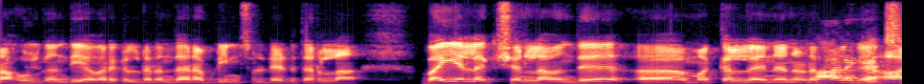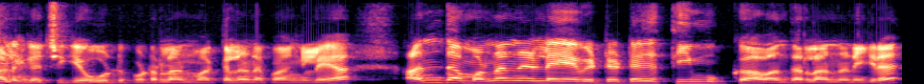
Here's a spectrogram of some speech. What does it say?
ராகுல் காந்தி அவர்கள் இருந்தார் அப்படின்னு சொல்லிட்டு எடுத்துடலாம். பை எலெக்ஷன்ல வந்து மக்கள் என்ன நினைப்பாங்க? ஆளுங்கட்சி. ஆளுங்கட்சிக்கே ஓட்டு போடலாம்னு மக்கள் நினைப்பாங்க இல்லையா? அந்த மனநிலையை விட்டுட்டு திமுக வந்துடலாம்னு நினைக்கிறேன்.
